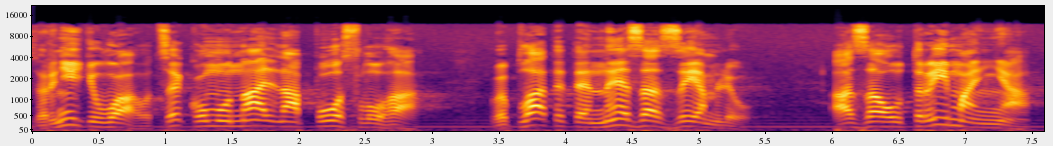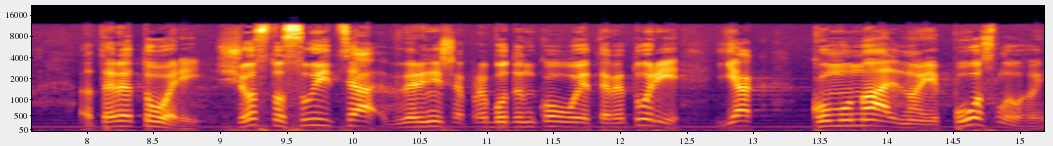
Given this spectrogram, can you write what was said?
зверніть увагу, це комунальна послуга. Ви платите не за землю, а за утримання територій. Що стосується верніше прибудинкової території, як комунальної послуги,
